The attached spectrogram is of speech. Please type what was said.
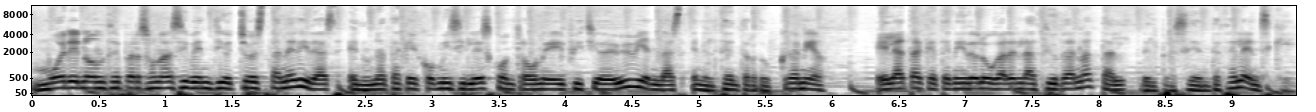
Mueren 11 personas y 28 están heridas en un ataque con misiles contra un edificio de viviendas en el centro de Ucrania. El ataque ha tenido lugar en la ciudad natal del presidente Zelensky.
